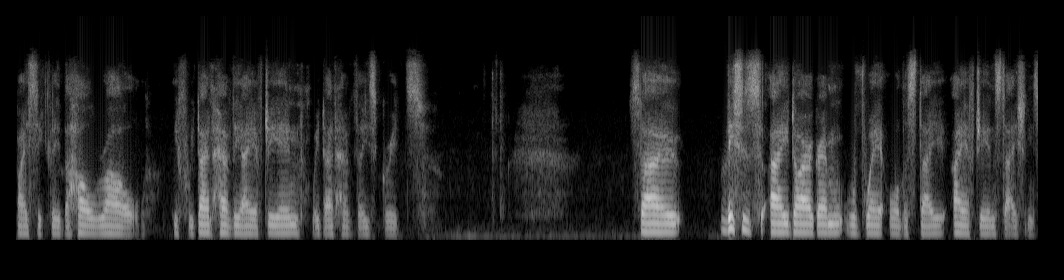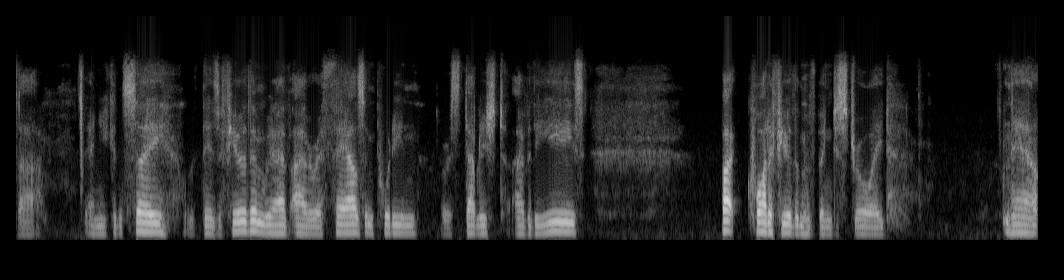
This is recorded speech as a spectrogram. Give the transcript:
basically the whole role if we don't have the AFGN, we don't have these grids. So this is a diagram of where all the AFGN stations are. And you can see there's a few of them. We have over a thousand put in or established over the years, but quite a few of them have been destroyed. Now,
